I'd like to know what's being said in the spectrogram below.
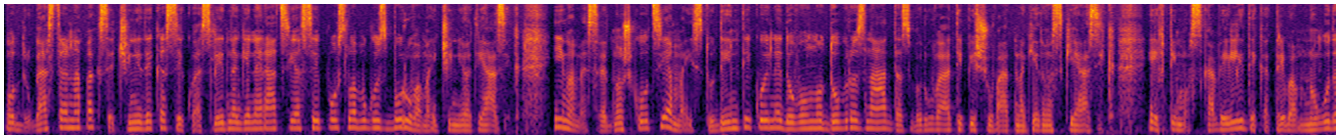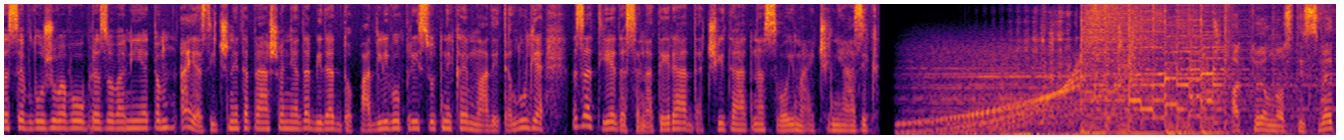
Од друга страна пак се чини дека секоја следна генерација се послабо го зборува мајчиниот јазик. Имаме средношколци, ама и студенти кои недоволно добро знаат да зборуваат и пишуваат македонски јазик. Ефтимовска вели дека треба многу да се вложува во образованието, а јазичните прашања да бидат допадливо присутни кај младите луѓе, за тие да се натераат да читаат на свој мајчин јазик. Актуелности свет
